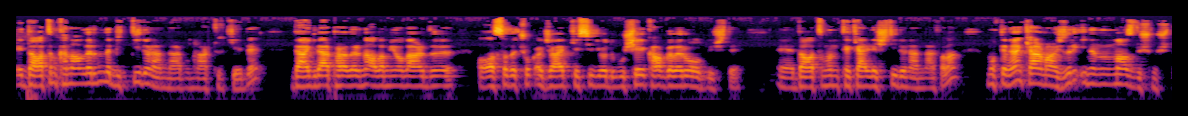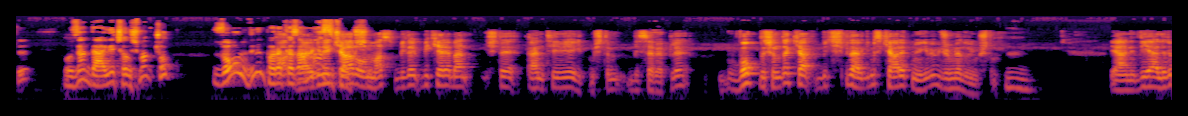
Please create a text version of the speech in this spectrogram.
E, dağıtım kanallarının da bittiği dönemler bunlar Türkiye'de. Dergiler paralarını alamıyorlardı. Alsa da çok acayip kesiliyordu. Bu şey kavgaları oldu işte. E, dağıtımın tekelleştiği dönemler falan. Muhtemelen kar marjları inanılmaz düşmüştü. O yüzden dergide çalışmak çok zordu değil mi? Para Abi kazanmaz. Dergide kar olmaz. Bir de bir kere ben işte NTV'ye gitmiştim bir sebeple. Vogue dışında kar, hiçbir dergimiz kar etmiyor gibi bir cümle duymuştum. Hmm. Yani diğerleri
